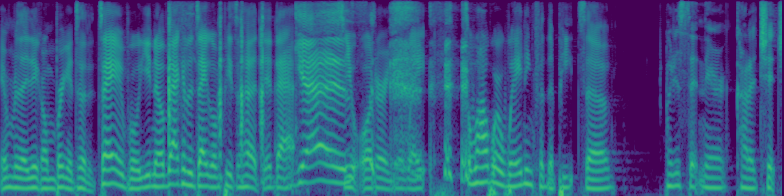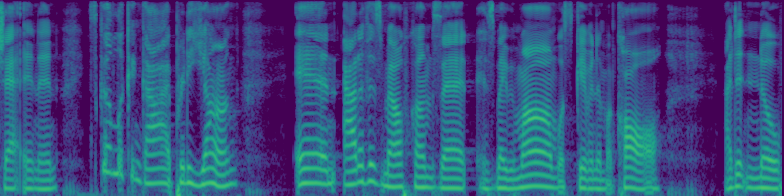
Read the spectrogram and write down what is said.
and really they're gonna bring it to the table. You know, back in the day when Pizza Hut did that. Yes. So you order and you wait. so while we're waiting for the pizza, we're just sitting there kind of chit chatting, and he's a good looking guy, pretty young. And out of his mouth comes that his baby mom was giving him a call. I didn't know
